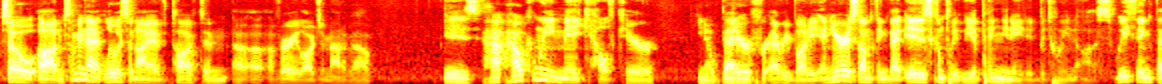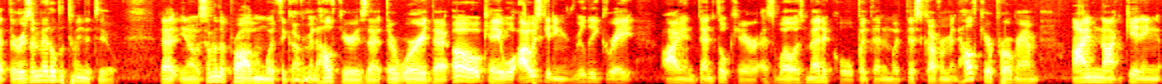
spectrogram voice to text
So, um, something that Lewis and I have talked in a, a very large amount about is how, how can we make healthcare, you know, better for everybody? And here is something that is completely opinionated between us. We think that there is a middle between the two. That you know, some of the problem with the government healthcare is that they're worried that oh, okay, well, I was getting really great eye and dental care as well as medical, but then with this government healthcare program, I'm not getting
